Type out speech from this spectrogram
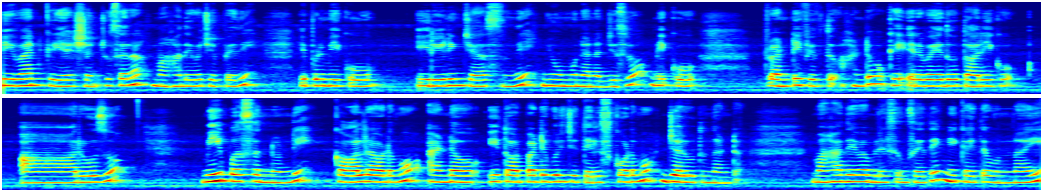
డివైన్ క్రియేషన్. చూసారా? మహాదేవ చెప్పేది. ఇప్పుడు మీకు ఈ రీడింగ్ చేస్తుంది న్యూ మూన్ ఎనర్జీస్లో. మీకు ట్వంటీ ఫిఫ్త్ అంటే ఓకే ఇరవై ఐదో తారీఖు ఆ రోజు మీ పర్సన్ నుండి కాల్ రావడము అండ్ ఈ థర్డ్ పార్టీ గురించి తెలుసుకోవడము జరుగుతుందంట. మహాదేవ బ్లెస్సింగ్స్ అయితే మీకైతే ఉన్నాయి.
